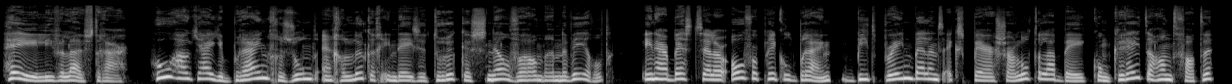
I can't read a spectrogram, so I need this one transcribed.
Hey, lieve luisteraar. Hoe houd jij je brein gezond en gelukkig in deze drukke, snel veranderende wereld? In haar bestseller Overprikkeld Brein biedt Brain Balance expert Charlotte Labé concrete handvatten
